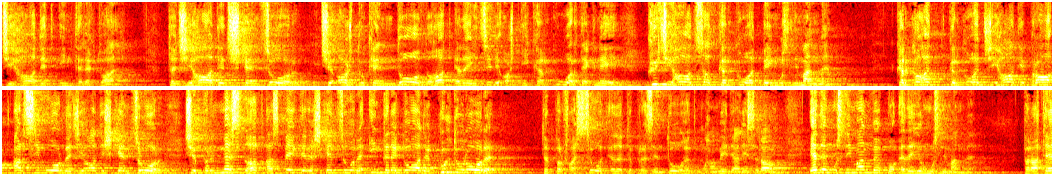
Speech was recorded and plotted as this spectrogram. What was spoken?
xhihadit intelektual, të xhihadit shkencor që është duke ndodhur do thotë edhe i cili është i kërkuar tek ne. Ky xhihad sot kërkohet prej muslimanëve. Kërkohet, kërkohet xhihadi pra arsimor dhe xhihadi shkencor, që përmes do të thotë aspekteve shkencore, intelektuale, kulturore, të përfaqësohet edhe të prezentohet Muhamedi alayhis salam, edhe muslimanëve, po edhe jo muslimanëve. Për atë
